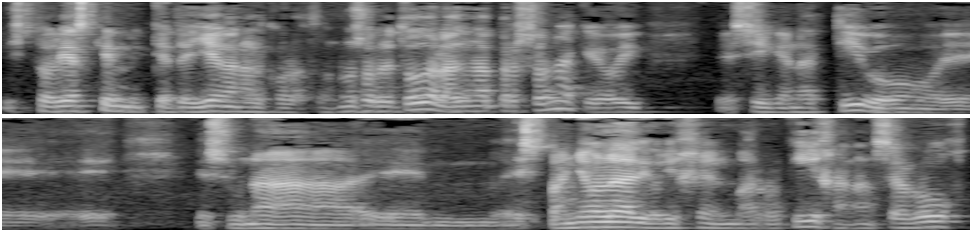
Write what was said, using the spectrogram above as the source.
historias que, te llegan al corazón, ¿no? sobre todo la de una persona que hoy eh, sigue en activo, es una española de origen marroquí, Hanan Serrouk,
